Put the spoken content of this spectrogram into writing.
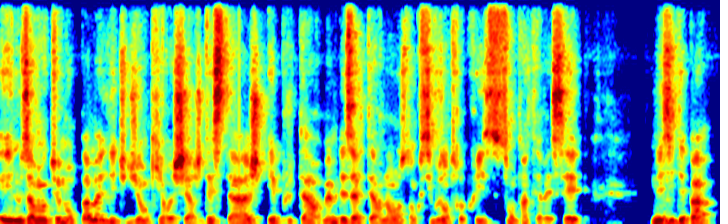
et nous avons actuellement pas mal d'étudiants qui recherchent des stages et plus tard même des alternances. Donc si vos entreprises sont intéressées, n'hésitez pas.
